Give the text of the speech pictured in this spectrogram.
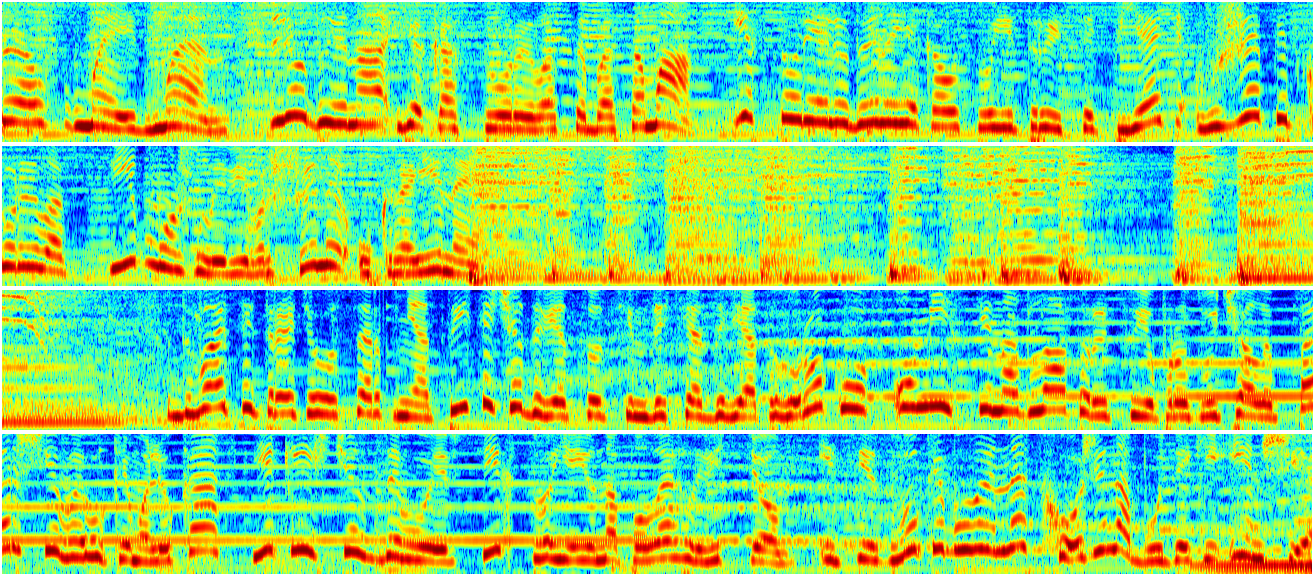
Self-made man – людина, яка створила себе сама. Історія людини, яка у свої 35 вже підкорила всі можливі вершини України. – 23 серпня 1979 року у місті над Латорицею прозвучали перші вигуки малюка, який ще здивує всіх своєю наполегливістю. І ці звуки були не схожі на будь-які інші.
